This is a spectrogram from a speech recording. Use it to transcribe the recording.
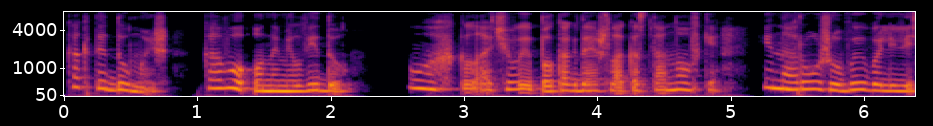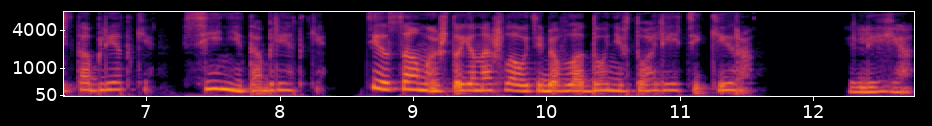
Как ты думаешь, кого он имел в виду? Ох, клатч выпал, когда я шла к остановке, и наружу вывалились таблетки, синие таблетки. Те самые, что я нашла у тебя в ладони в туалете, Кира. Лия,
